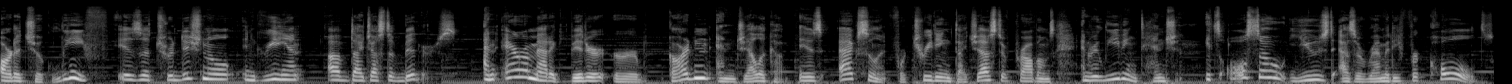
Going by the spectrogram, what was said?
Artichoke leaf is a traditional ingredient of digestive bitters. An aromatic bitter herb Garden Angelica is excellent for treating digestive problems and relieving tension. It's also used as a remedy for colds,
